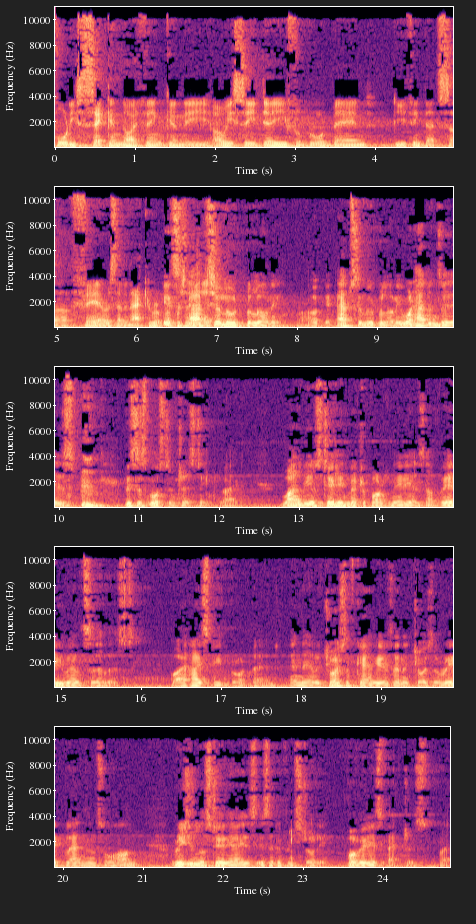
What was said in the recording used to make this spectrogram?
42nd, I think, in the OECD for broadband, do you think that's uh, fair? Is that an accurate It's representation? It's absolute baloney. Okay, absolute baloney. What happens is, this is most interesting, right? While the Australian metropolitan areas are very well serviced by high-speed broadband, and they have a choice of carriers and a choice of rate plans and so on, regional Australia is, is a different story for various factors, right?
